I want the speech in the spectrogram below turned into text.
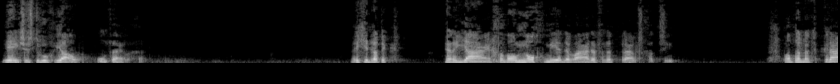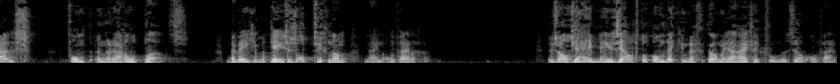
Jezus droeg jouw onveiligheid. Weet je dat ik per jaar gewoon nog meer de waarde van het kruis ga zien? Want aan het kruis vond een rouw plaats. Maar weet je wat Jezus op zich nam? Mijn onveiligheid. Dus als jij bij jezelf tot ontdekking bent gekomen, ja, eigenlijk voel me zo onveilig.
